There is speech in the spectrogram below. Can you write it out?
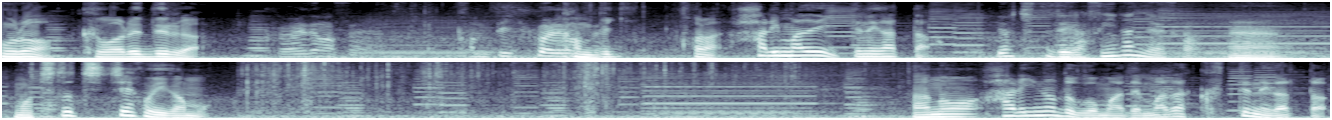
ほら食われてるわ食われてますね。完璧食われ完璧。ほら針まで行って願った。いやちょっとでかすぎなんじゃないですか。うん。もうちょっとちっちゃい方がいいかも。あの針のとこまでまだ食って願った。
